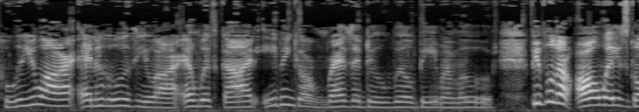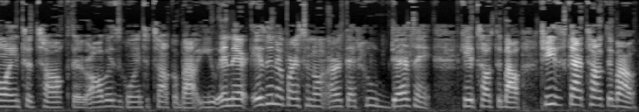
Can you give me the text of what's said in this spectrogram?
who you are and whose you are. And with God, even your residue will be removed. People are always going to talk. They're always going to talk about you. And there isn't a person on earth that who doesn't get talked about. Jesus got talked about.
